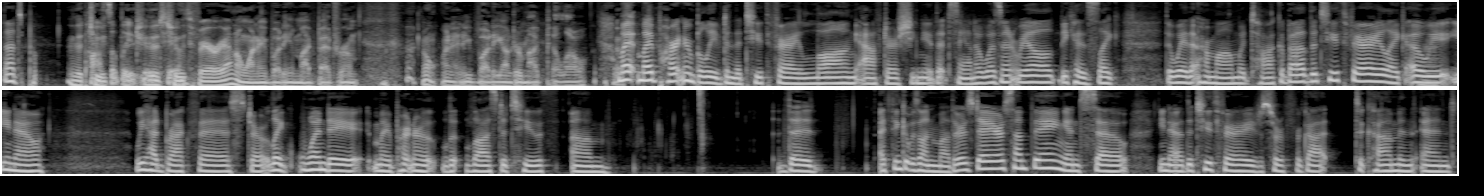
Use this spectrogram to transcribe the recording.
That's p- The possibly tooth, true The too. tooth fairy. I don't want anybody in my bedroom. I don't want anybody under my pillow. my my partner believed in the tooth fairy long after she knew that Santa wasn't real because like the way that her mom would talk about the tooth fairy like oh we you know we had breakfast or like one day my partner l- lost a tooth um the I think it was on Mother's Day or something and so you know the tooth fairy just sort of forgot to come and and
